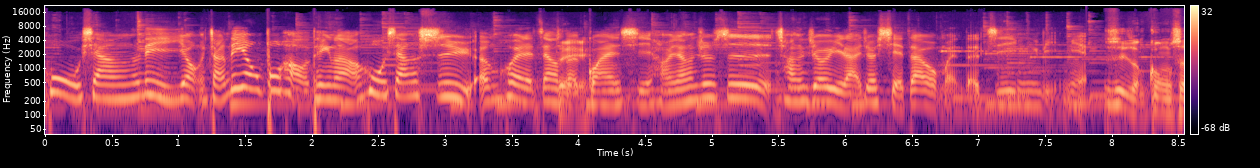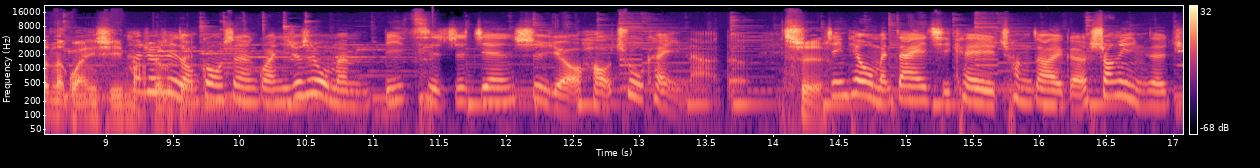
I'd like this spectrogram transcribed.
互相利用，讲利用不好听了，互相施与恩惠的这样的关系，好像就是长久以来就写在我们的基因里面。这是一种共生的关系嘛？它就是一种共生的关系，就是我们彼此之间是有好处可以拿的。是，今天我们在一起可以创造一个双赢的局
